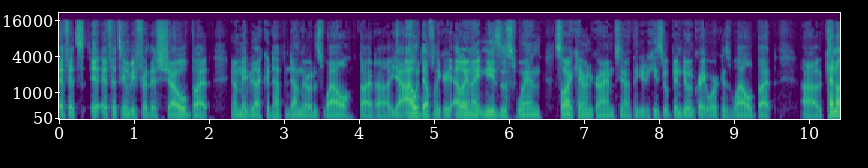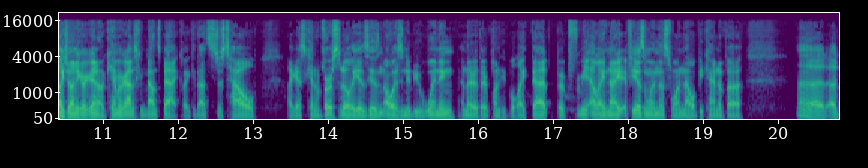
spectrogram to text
if it's if it's going to be for this show, but you know maybe that could happen down the road as well. But uh, yeah, I would definitely agree. LA Knight needs this win. Sorry, Cameron Grimes. You know I think he's been doing great work as well. But uh, kind of like Johnny Gargano, Cameron Grimes can bounce back. Like that's just how I guess kind of versatile he is. He doesn't always need to be winning, and there there are plenty of people like that. But for me, LA Knight, if he doesn't win this one, that will be kind of a a,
